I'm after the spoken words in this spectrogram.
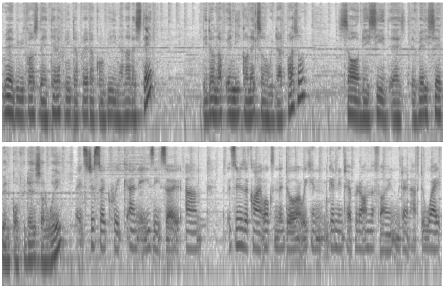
maybe because the telephone interpreter could be in another state, they don't have any connection with that person. So they see it as a very safe and confidential way. It's just so quick and easy. So um, as soon as a client walks in the door, we can get an interpreter on the phone. We don't have to wait.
